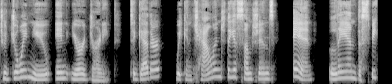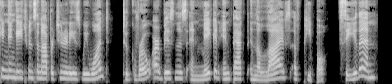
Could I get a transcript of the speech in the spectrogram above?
to join you in your journey. Together, we can challenge the assumptions and land the speaking engagements and opportunities we want to grow our business and make an impact in the lives of people. See you then.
